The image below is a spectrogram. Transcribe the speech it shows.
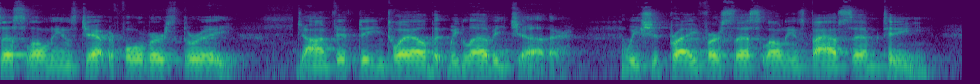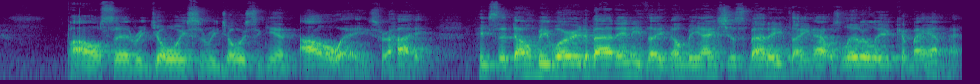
Thessalonians chapter 4 verse 3. John 15, 12, that we love each other. We should pray 1 Thessalonians 5, 17. Paul said, rejoice and rejoice again always, right? He said, don't be worried about anything. Don't be anxious about anything. That was literally a commandment.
